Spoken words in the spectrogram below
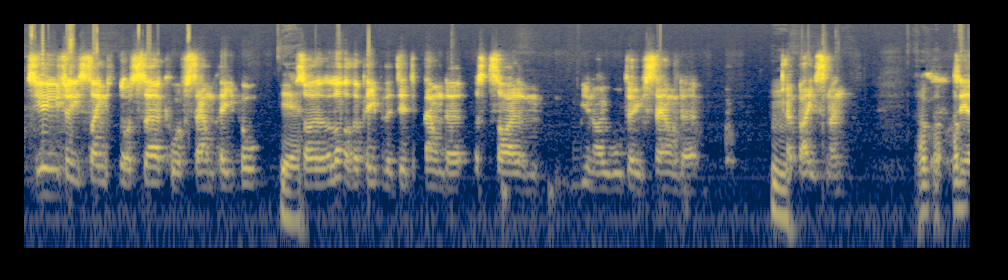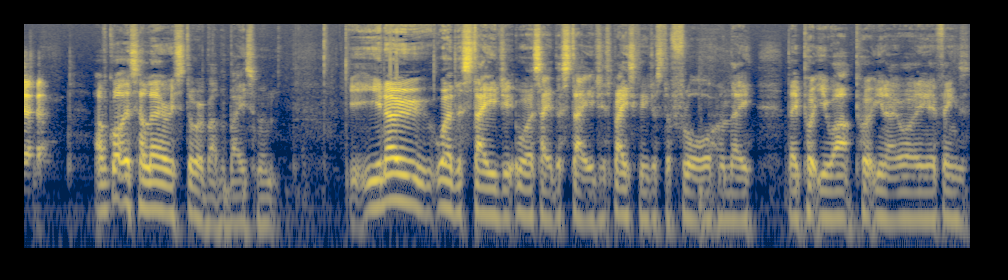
It's usually the same sort of circle of sound people. yeah, So a lot of the people that did sound at Asylum, you know, will do sound at, Hmm. at Basement. I've, So I've, yeah. I've got this hilarious story about the Basement. You know where the stage, well, I say the stage is basically just a floor, and they they put you up, put you know, all, you know things,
